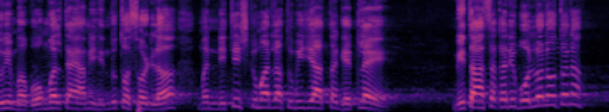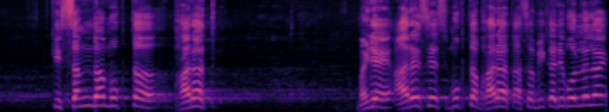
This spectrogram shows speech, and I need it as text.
तुम्ही बोंबलताय आम्ही हिंदुत्व सोडलं. मग नितीश कुमारला तुम्ही जे आता घेतलंय मी तर असं कधी बोललो नव्हतं ना की संघमुक्त भारत म्हणजे आर एस एस मुक्त भारत असं मी कधी बोललेलो आहे?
